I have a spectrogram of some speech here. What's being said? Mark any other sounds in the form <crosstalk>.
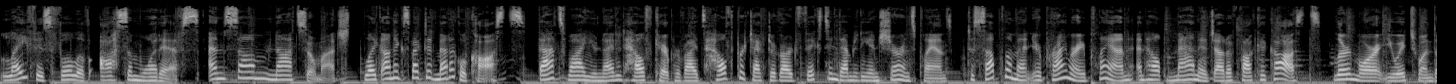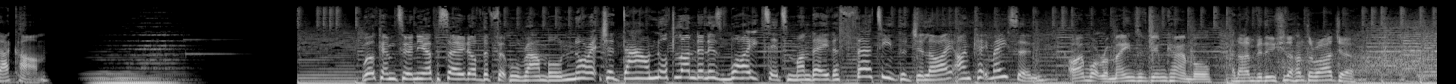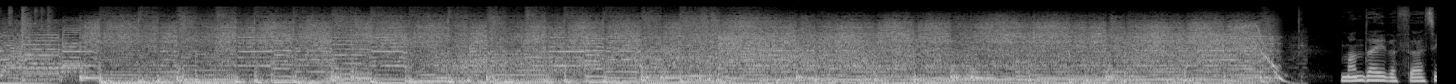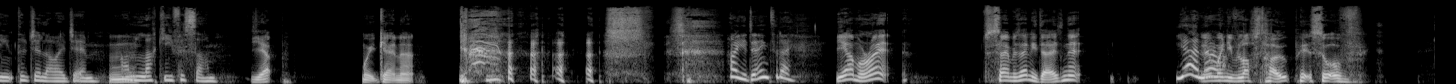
Life is full of awesome what ifs, and some not so much, like unexpected medical costs. That's why United Healthcare provides Health Protector Guard fixed indemnity insurance plans to supplement your primary plan and help manage out of pocket costs. Learn more at uh1.com. Welcome to a new episode of the Football Ramble. Norwich are down, North London is white. It's Monday, the 13th of July. I'm Kate Mason. I'm what remains of Jim Campbell. And I'm Vithushan Ehantharajah. Monday, the 13th of July, Jim. Mm. Unlucky for some. Yep. What are you getting at? <laughs> How are you doing today? Yeah, I'm all right. Same as any day, isn't it? Yeah, And no. then when you've lost hope, it's sort of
